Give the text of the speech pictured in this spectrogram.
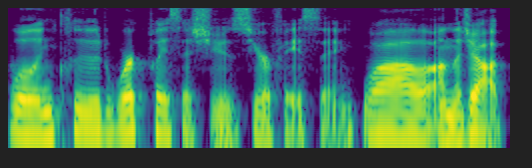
Will include workplace issues you're facing while on the job,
